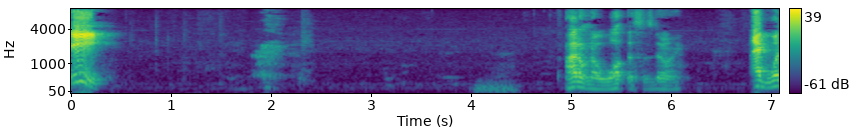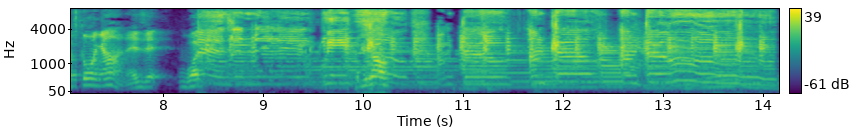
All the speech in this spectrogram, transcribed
E. I don't know what this is doing. Egg, what's going on? Is it what? Here we go. I'm through, I'm through, I'm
